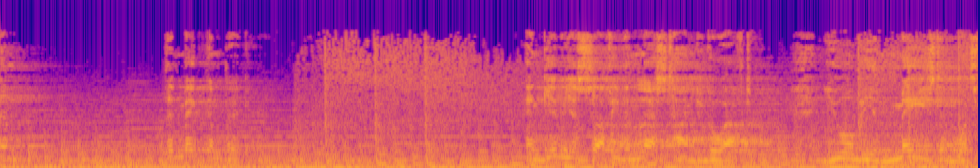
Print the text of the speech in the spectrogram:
them? then make them bigger. And give yourself even less time to go after it. You will be amazed at what's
